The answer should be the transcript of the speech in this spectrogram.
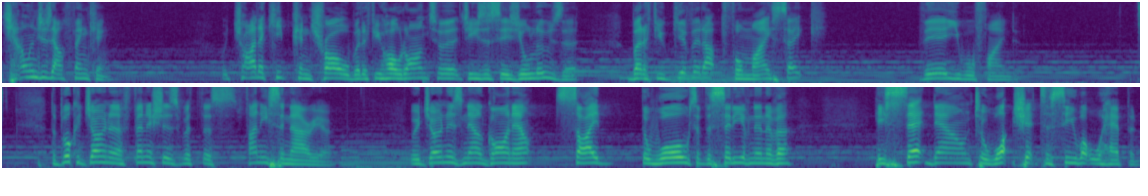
Challenges our thinking. We try to keep control, but if you hold on to it, Jesus says you'll lose it. But if you give it up for my sake, there you will find it. The book of Jonah finishes with this funny scenario where Jonah's now gone outside the walls of the city of Nineveh he sat down to watch it to see what will happen.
